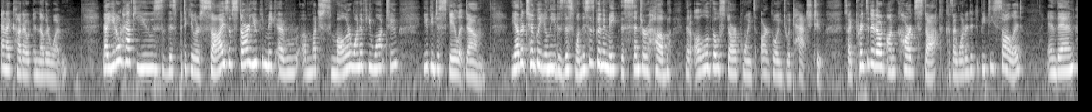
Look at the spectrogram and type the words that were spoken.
and I cut out another one. Now you don't have to use this particular size of star. You can make a, a, much smaller one if you want to. You can just scale it down. The other template you'll need is this one. This is going to make the center hub that all of those star points are going to attach to. So I printed it out on cardstock because I wanted it to be solid. And then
